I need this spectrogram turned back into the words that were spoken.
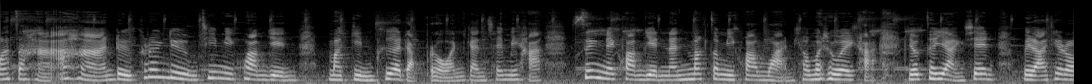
มักจะหาอาหารหรือเครื่องดื่มที่มีความเย็นมากินเพื่อดับร้อนกันใช่ไหมคะ ซึ่งในความเย็นนั้นมักจะมีความหวานเข้ามาด้วยค่ะ ยกตัวอย่างเช่น เวลาที่เรา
